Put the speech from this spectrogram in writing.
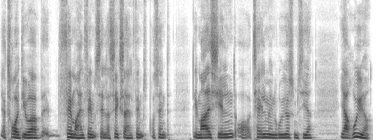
jeg tror, det var 95 eller 96 procent. Det er meget sjældent at tale med en ryger, som siger, jeg ryger,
